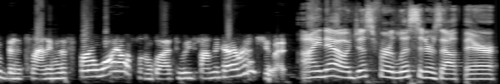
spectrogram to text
We've been planning this for a while, so I'm glad that we finally got around to it. I know. And just for listeners out there,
